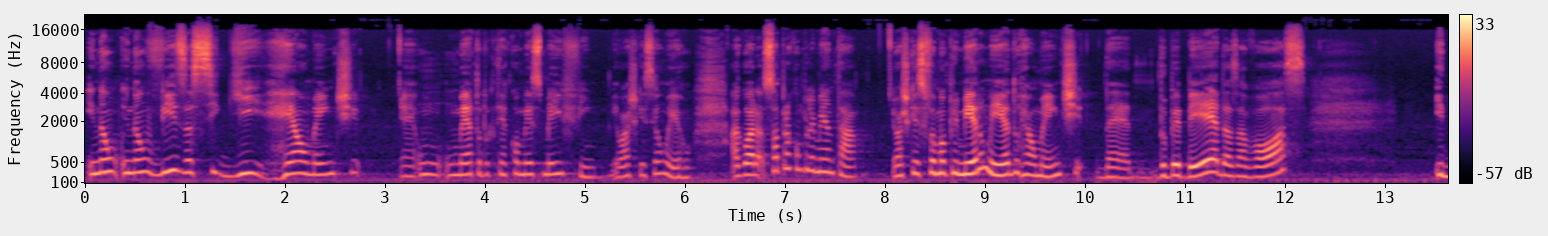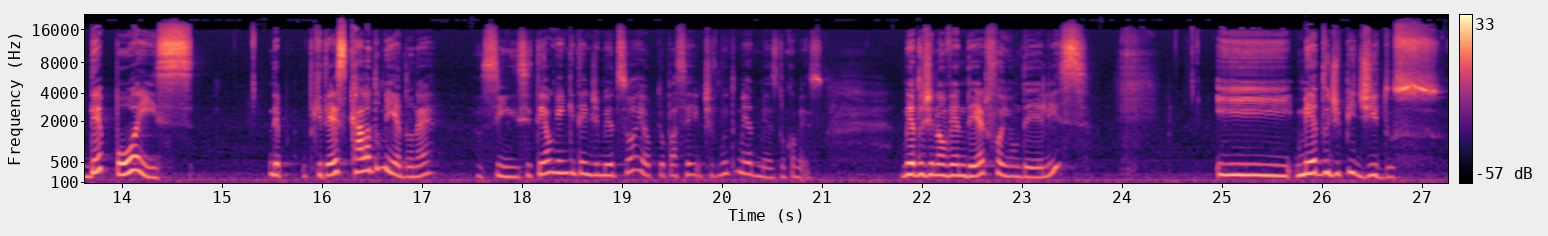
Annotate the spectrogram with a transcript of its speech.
e não, e não visa seguir realmente é, um, um, método que tenha começo, meio e fim. Eu acho que esse é um erro. Agora, só para complementar, eu acho que esse foi o meu primeiro medo, realmente, né, do bebê, das avós. E depois, de, que tem a escala do medo, né? Assim, se tem alguém que entende medo, sou eu, porque eu passei, tive muito medo mesmo no começo. Medo de não vender foi um deles. E medo de pedidos.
